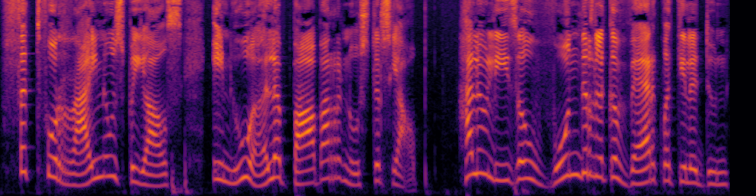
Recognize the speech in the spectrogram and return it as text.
Fit for Rhinos behels en hoe hulle baba renosters help. Hallo Liesel, wonderlike werk wat jy doen.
